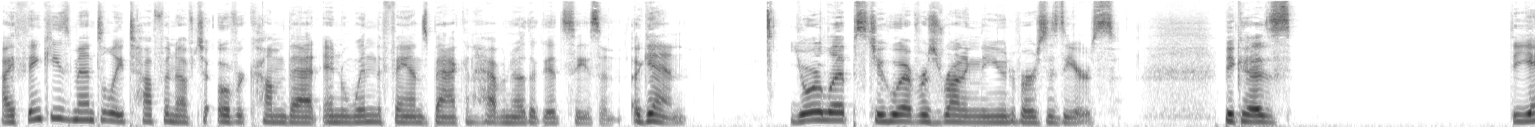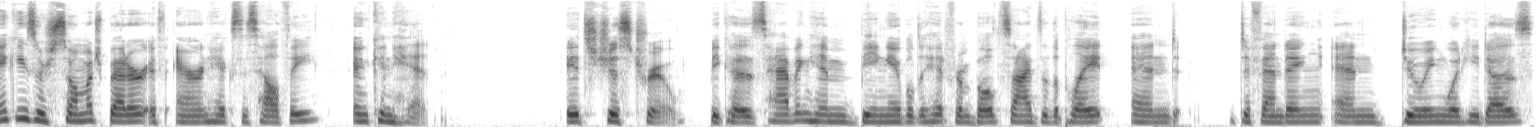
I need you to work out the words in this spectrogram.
I think he's mentally tough enough to overcome that and win the fans back and have another good season. Again, your lips to whoever's running the universe's ears. Because the Yankees are so much better if Aaron Hicks is healthy and can hit. It's just true because having him being able to hit from both sides of the plate and defending and doing what he does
